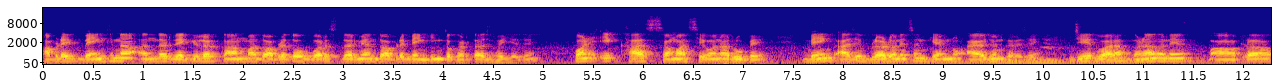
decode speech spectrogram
આપણે બેંકના અંદર રેગ્યુલર કામમાં તો આપણે તો વર્ષ દરમિયાન તો આપણે બેન્કિંગ તો કરતા જ હોઈએ છીએ. પણ એક ખાસ સમાજ સેવાના રૂપે બેંક આજે બ્લડ ડોનેશન કેમ્પનું આયોજન કરે છે, જે દ્વારા ઘણા અને આપણા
